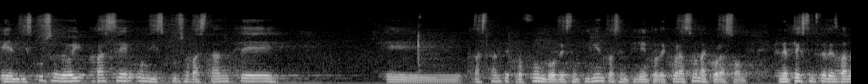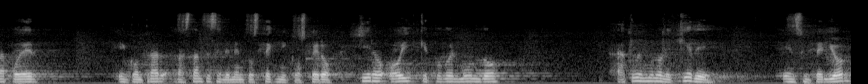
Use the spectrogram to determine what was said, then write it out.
El discurso de hoy va a ser un discurso bastante eh, bastante profundo, de sentimiento a sentimiento, de corazón a corazón. En el texto ustedes van a poder encontrar bastantes elementos técnicos, pero quiero hoy que todo el mundo, a todo el mundo le quede en su interior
